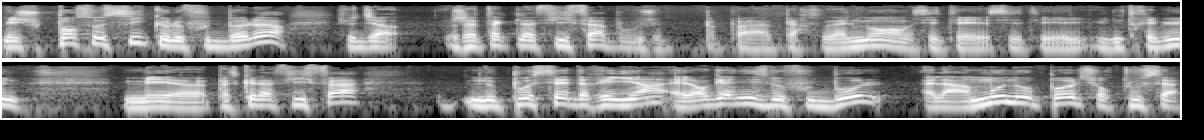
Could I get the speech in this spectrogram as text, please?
Mais je pense aussi que le footballeur, je veux dire, j'attaque la FIFA, je- pas personnellement, c'était c'était une tribune, mais euh, parce que la FIFA ne possède rien, elle organise le football, elle a un monopole sur tout ça.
